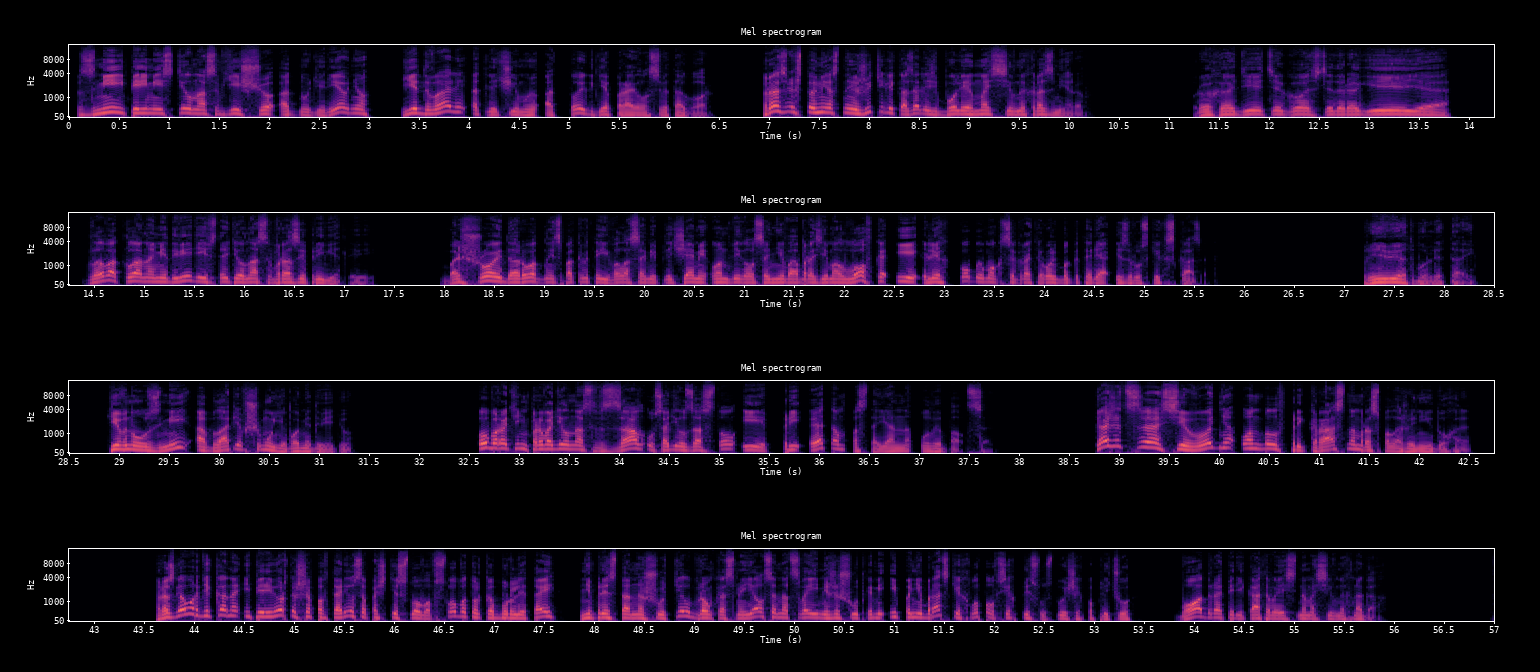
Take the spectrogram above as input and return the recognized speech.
Змей переместил нас в еще одну деревню, едва ли отличимую от той, где правил Святогор. Разве что местные жители казались более массивных размеров. «Проходите, гости дорогие!» Глава клана медведей встретил нас в разы приветливей. Большой, дородный, с покрытой волосами плечами, он двигался невообразимо ловко и легко бы мог сыграть роль богатыря из русских сказок. «Привет, Бурлетай!» — кивнул змей, облапившему его медведю. Оборотень проводил нас в зал, усадил за стол и при этом постоянно улыбался. Кажется, сегодня он был в прекрасном расположении духа. Разговор декана и перевертыша повторился почти слово в слово, только Бурлетай непрестанно шутил, громко смеялся над своими же шутками и понебратски хлопал всех присутствующих по плечу, бодро перекатываясь на массивных ногах.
